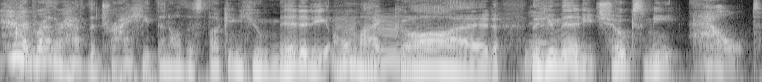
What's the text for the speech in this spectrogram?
I'd rather have the dry heat than all this fucking humidity. Oh my Mm-hmm. god, the humidity chokes me out.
